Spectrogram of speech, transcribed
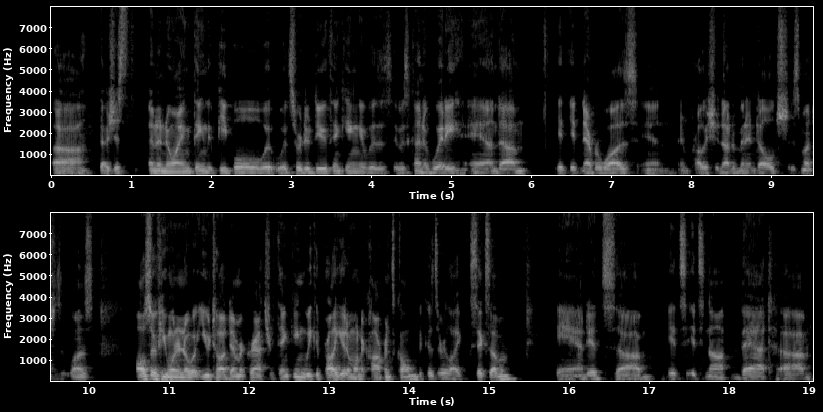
Uh, that was just an annoying thing that people w- would sort of do, thinking it was it was kind of witty, and um, it, it never was, and and probably should not have been indulged as much as it was. Also, if you want to know what Utah Democrats are thinking, we could probably get them on a conference call because there are like six of them, and it's um, it's it's not that um,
